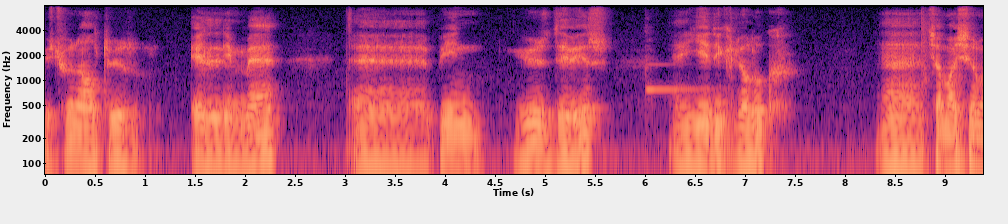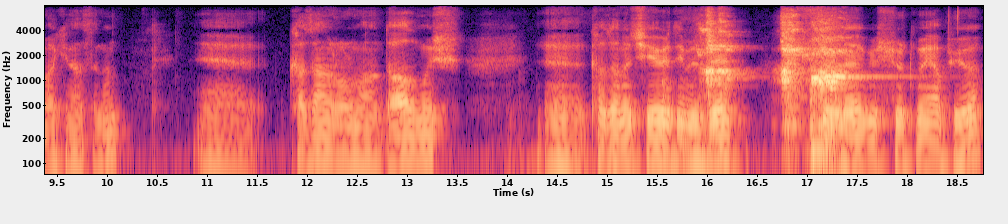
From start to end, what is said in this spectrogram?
3650M eee 1100 devir eee, 7 kiloluk eee, çamaşır makinesinin eee, kazan rolmanı dağılmış. Eee, kazanı çevirdiğimizde şöyle bir sürtme yapıyor.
